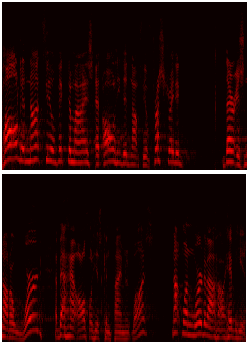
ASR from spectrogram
Paul did not feel victimized at all. He did not feel frustrated. There is not a word about how awful his confinement was. Not one word about how heavy his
